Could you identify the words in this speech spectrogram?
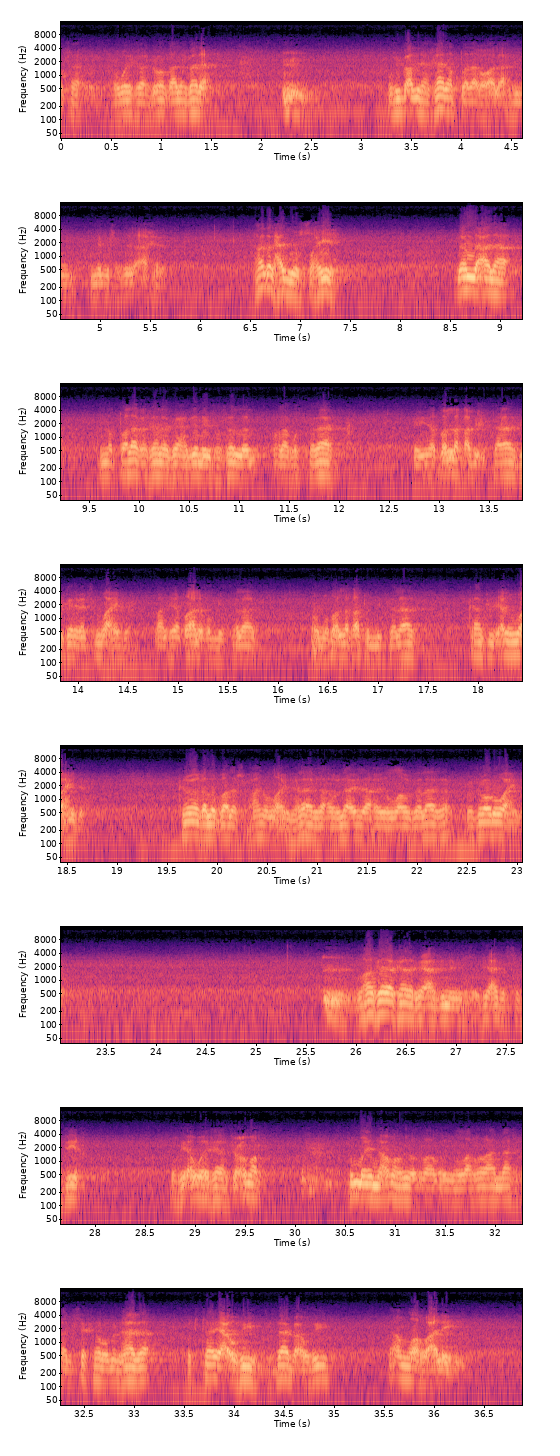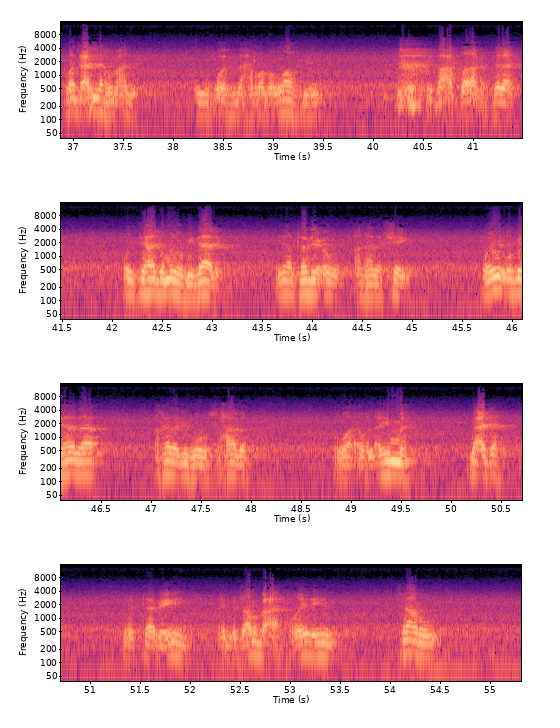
قال بلى. وفي بعضها كان الطلاق على عهد النبي صلى الله عليه وسلم هذا الحديث الصحيح دل على أن الطلاق كان في عهد النبي صلى الله عليه وسلم طلاق الثلاث. فإذا طلق بالثلاث بكلمه واحدة. قال هي طالق بالثلاث أو مطلقة بالثلاث كانت تجعل واحدة. كما قال قال سبحان الله ثلاثة أو لا إله إلا الله ثلاثة تعتبر واحدة. وهكذا كان في عهد النبي في عهد الصديق. وفي أول خلافة عمر. ثم إن عمر رضي الله عنه الناس قد استكثروا من هذا وتتابعوا فيه تتابعوا فيه فأمضاه عليهم ردعا لهم عن الوقوع فيما حرم الله من إيقاع الطلاق الثلاث واجتهاد منه في ذلك أن يرتدعوا عن هذا الشيء. وبهذا أخذ جمهور الصحابة والأئمة بعده من التابعين أئمة أربعة وغيرهم ساروا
